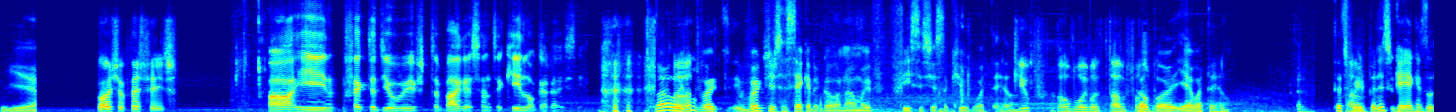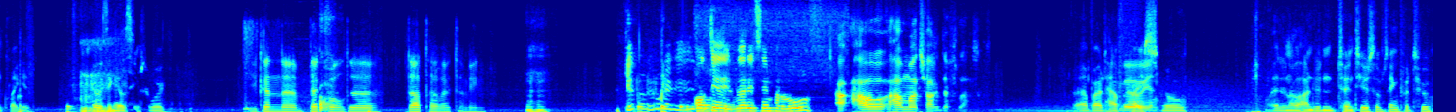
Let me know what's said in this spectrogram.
Yeah. Where's your fish feet? Ah, uh, he infected you with the virus and the keylogger, I see. no, it worked. It worked just a second ago, and now my feast is just a cube. What the hell? Cube? Oh boy, what? Oh boy, yeah. What the hell? That's um, weird, but it's okay. I can still like it. Everything else seems to work. You can uh, backroll the data, right? I mean, hmm Okay, very simple rules. Uh, how how much are the flasks? About half price, so I don't know, 120 or something for two.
